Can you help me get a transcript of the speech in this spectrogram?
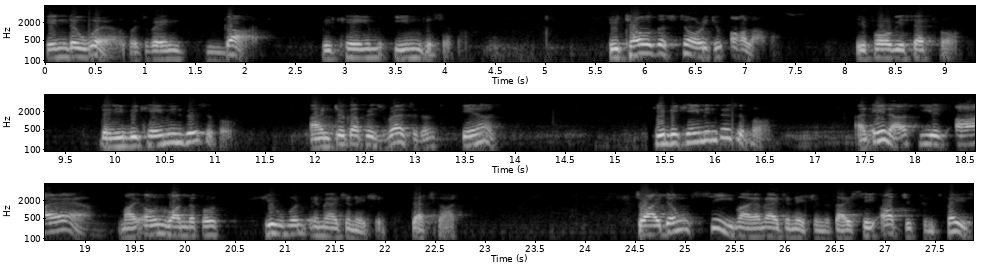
in the world was when God became invisible. He told the story to all of us before we set forth. Then he became invisible and took up his residence in us. He became invisible. And in us, he is I am, my own wonderful human imagination. That's God. So I don't see my imagination as I see objects in space.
